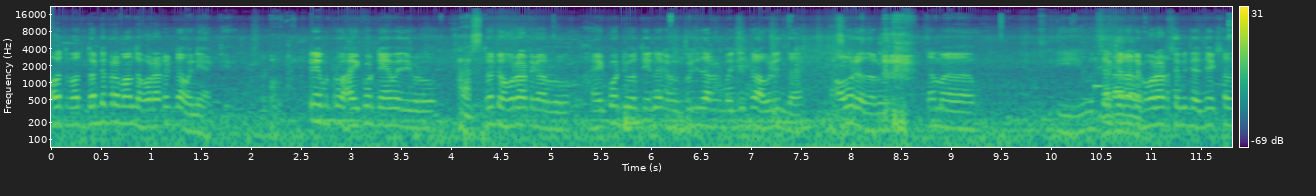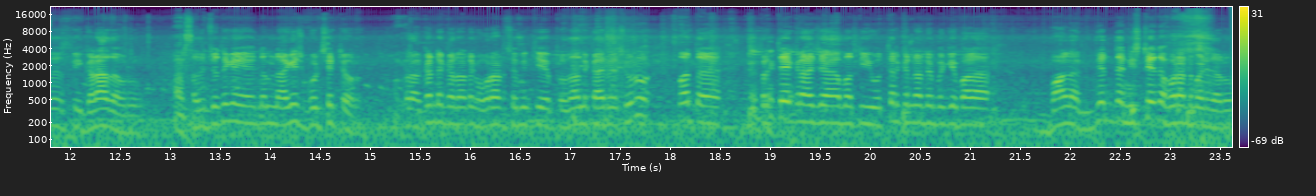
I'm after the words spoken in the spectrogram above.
ಅವತ್ತು ಮತ್ತೆ ದೊಡ್ಡ ಪ್ರಮಾಣದ ಹೋರಾಟಕ್ಕೆ ನಾವು ಅನಿ ಆಗ್ತೀವಿ. ಕಿಲೋಮೀಟ್ರು ಹೈಕೋರ್ಟ್ ನ್ಯಾಯವಾದಿಗಳು ದೊಡ್ಡ ಹೋರಾಟಗಾರರು ಹೈಕೋರ್ಟ್ ಇವತ್ತು ಏನಾದ್ರು ಹುಬ್ಬಳ್ಳಿದಾರರು ಬಂದಿದ್ರೆ ಅವರಿಂದ ಅವರು ಅದರು ನಮ್ಮ ಈ ಉತ್ತರ ಕರ್ನಾಟಕ ಹೋರಾಟ ಸಮಿತಿ ಅಧ್ಯಕ್ಷರಾದ ಶ್ರೀ ಗಡಾದವರು ಅದ್ರ ಜೊತೆಗೆ ನಮ್ಮ ನಾಗೇಶ್ ಗೋಡ್ಶೆಟ್ಟಿ ಅವರು. ಅವರು ಅಖಂಡ ಕರ್ನಾಟಕ ಹೋರಾಟ ಸಮಿತಿಯ ಪ್ರಧಾನ ಕಾರ್ಯದರ್ಶಿಯವರು ಮತ್ತು ಪ್ರತ್ಯೇಕ ರಾಜ್ಯ ಮತ್ತು ಈ ಉತ್ತರ ಕರ್ನಾಟಕ ಬಗ್ಗೆ ಭಾಳ ಭಾಳ ಅತ್ಯಂತ ನಿಷ್ಠೆಯಿಂದ ಹೋರಾಟ ಮಾಡಿದರು.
